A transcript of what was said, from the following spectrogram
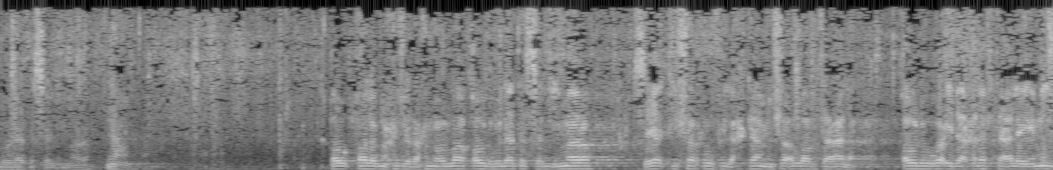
قوله لا تسأل الإمارة نعم. قول قال ابن حجر رحمه الله قوله لا تسأل الإمارة سيأتي شرحه في الأحكام إن شاء الله تعالى. قوله وإذا حلفت على يمين.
